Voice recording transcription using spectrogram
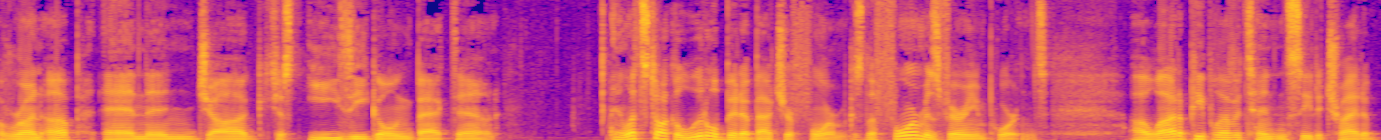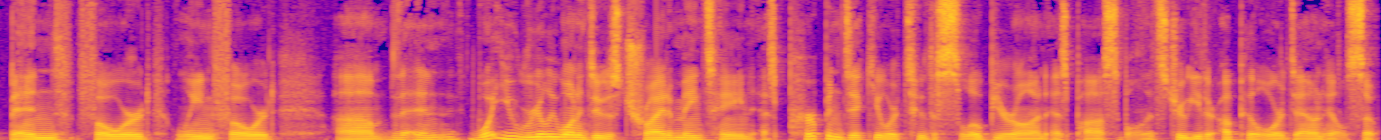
a run up, and then jog just easy going back down. And let's talk a little bit about your form because the form is very important. A lot of people have a tendency to try to bend forward, lean forward. Um, and what you really want to do is try to maintain as perpendicular to the slope you're on as possible. And that's true either uphill or downhill. So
